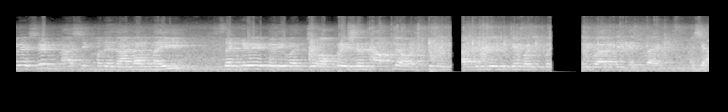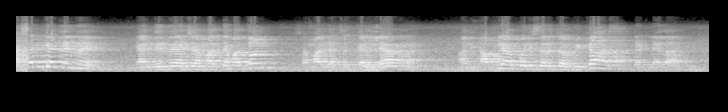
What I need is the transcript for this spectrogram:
पेशंट नाशिकमध्ये जाणार नाही. सगळे गरिबांचे ऑपरेशन आपल्या हॉस्पिटल परिवाराने घेतलाय. असे असंख्य निर्णय या निर्णयाच्या माध्यमातून समाजाचं कल्याण आणि आपल्या परिसराचा विकास दडलेला आहे.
